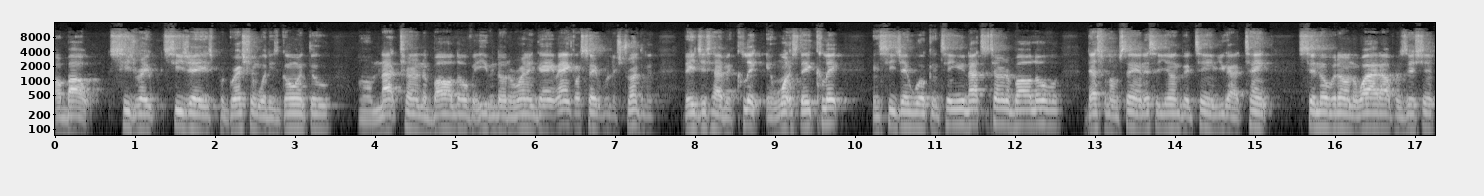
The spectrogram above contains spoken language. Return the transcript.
about CJ CJ's progression, what he's going through, um, not turning the ball over, even though the running game, I ain't gonna say really struggling. They just haven't clicked. And once they click, and CJ will continue not to turn the ball over, that's what I'm saying. It's a young, good team. You got Tank sitting over there on the wide out position.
